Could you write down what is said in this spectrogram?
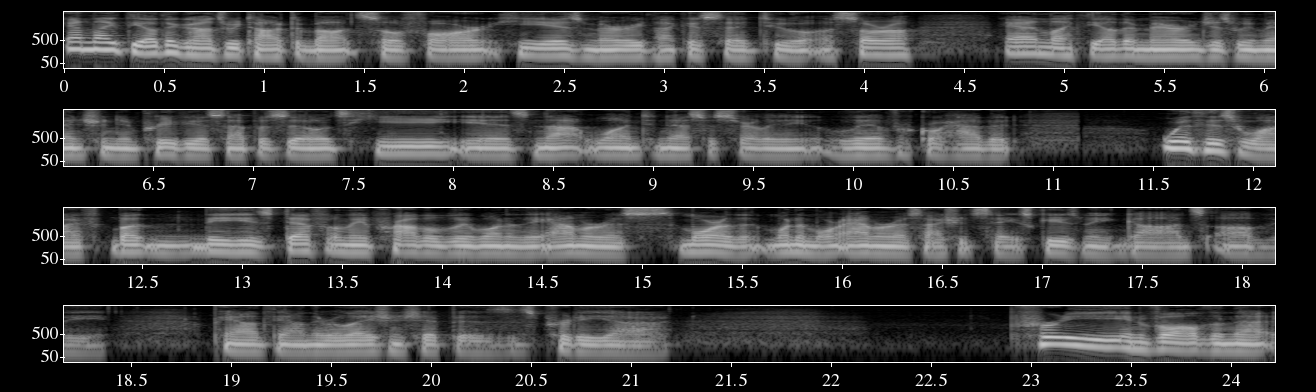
And like the other gods we talked about so far, he is married, like I said, to Asora and like the other marriages we mentioned in previous episodes, he is not one to necessarily live or cohabit with his wife, but he is definitely probably one of the amorous, more the, one of the more amorous, I should say, excuse me, gods of the pantheon. The relationship is is pretty uh, pretty involved in that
